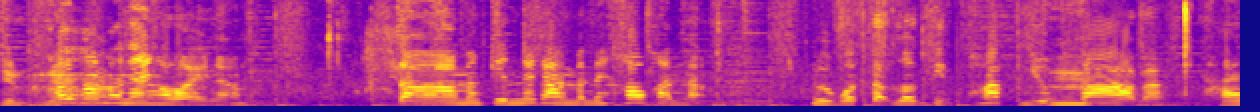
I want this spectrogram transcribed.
กลิ่นพะแนไอ้งข้าวมาพะกแนงอร่อยนะแต่มันกินด้วยกันมันไม่เข้ากันอะหรือว่าเราติดภาพยูซ่าอะเข้า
